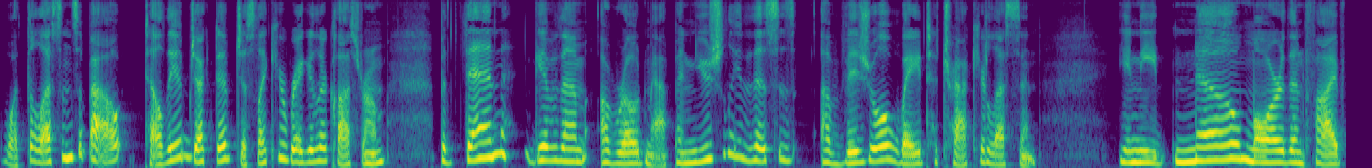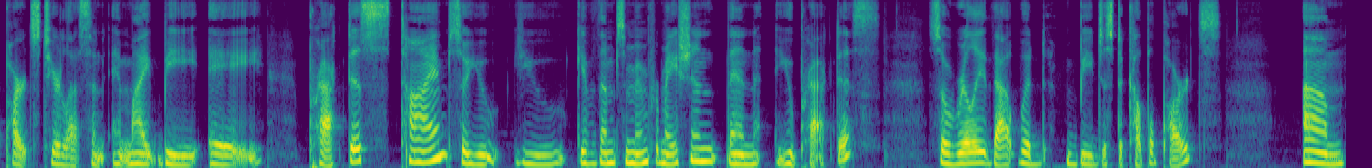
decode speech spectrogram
what the lesson's about, tell the objective, just like your regular classroom, but then give them a roadmap. And usually this is a visual way to track your lesson. You need no more than five parts to your lesson. It might be a practice time, so you you give them some information, then you practice. So really, that would be just a couple parts. Um,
